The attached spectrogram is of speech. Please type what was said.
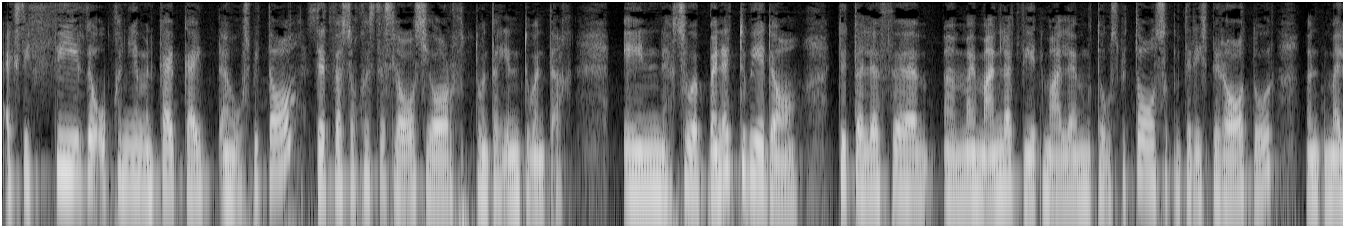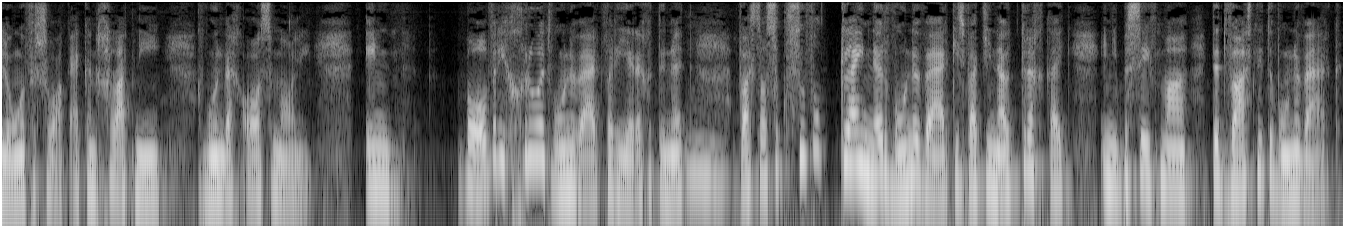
Ek's die 4de opgeneem in Cape Cape in hospitaal. Dit was Augustus laas jaar 2021. En so binne 2 dae toe hulle vir uh, my man laat weet maar hulle moet 'n hospitaal soek met 'n respirator want my longe verswak. Ek kan glad nie gewoonweg asemhaal nie. En behalwe die groot wonderwerk wat die Here gedoen het, mm. was daar so soveel kleiner wonderwerkies wat jy nou terugkyk en jy besef maar dit was net 'n wonderwerk.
